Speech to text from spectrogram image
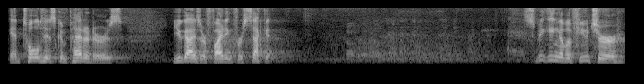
and told his competitors, You guys are fighting for second. Speaking of a future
